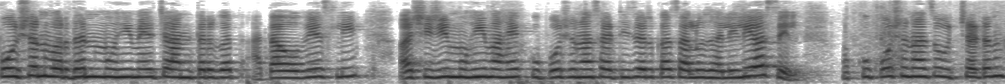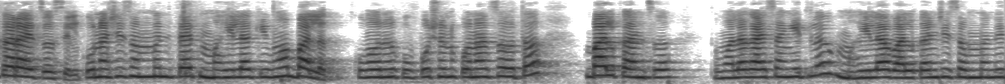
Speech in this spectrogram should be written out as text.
पोषणवर्धन मोहिमेच्या अंतर्गत आता ऑब्व्हियसली अशी जी मोहीम आहे कुपोषणासाठी जर का चालू झालेली असेल मग कुपोषणाचं उच्चाटन करायचं असेल कोणाशी संबंधित आहेत? महिला किंवा बालक? कोण कुपोषण कोणाचं होतं? बालकांचं. तुम्हाला काय सांगितलं? महिला बालकांशी संबंधित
